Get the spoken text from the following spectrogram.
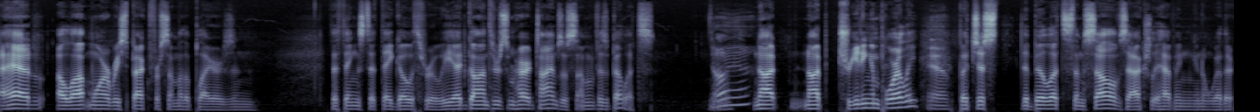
I had a lot more respect for some of the players and the things that they go through. He had gone through some hard times with some of his billets. Oh, know. yeah? not not treating him poorly, Yeah. but just the billets themselves actually having you know whether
